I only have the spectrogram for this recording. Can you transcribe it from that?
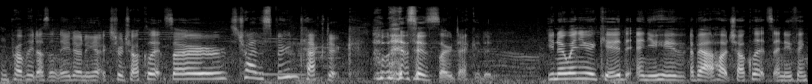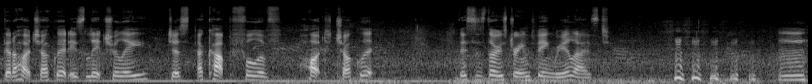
He probably doesn't need any extra chocolate, so let's try the spoon tactic. this is so decadent. You know when you're a kid and you hear about hot chocolates and you think that a hot chocolate is literally just a cup full of hot chocolate? This is those dreams being realized. mm.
